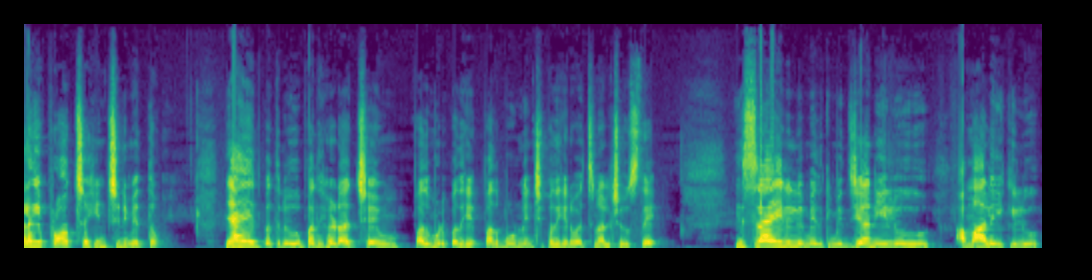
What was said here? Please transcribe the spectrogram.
అలాగే ప్రోత్సహించి నిమిత్తం న్యాయాధిపతులు పదిహేడు అధ్యాయం పదమూడు పదిహే పదమూడు నుంచి పదిహేను వచనాలు చూస్తే ఇస్రాయేలీల మీదకి మిద్యానీయులు అమాలయకులు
